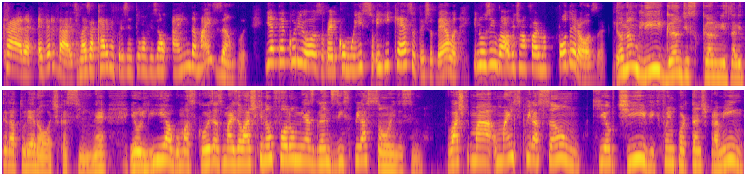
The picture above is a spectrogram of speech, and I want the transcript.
Cara, é verdade, mas a Karen me apresentou uma visão ainda mais ampla. E até curioso ver como isso enriquece o texto dela e nos envolve de uma forma poderosa. Eu não li grandes cânones da literatura erótica, assim, né? Eu li algumas coisas, mas eu acho que não foram minhas grandes inspirações, assim. Eu acho que uma, uma inspiração que eu tive, que foi importante para mim,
